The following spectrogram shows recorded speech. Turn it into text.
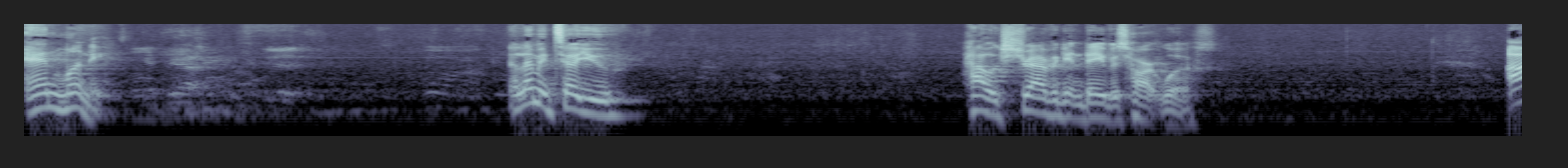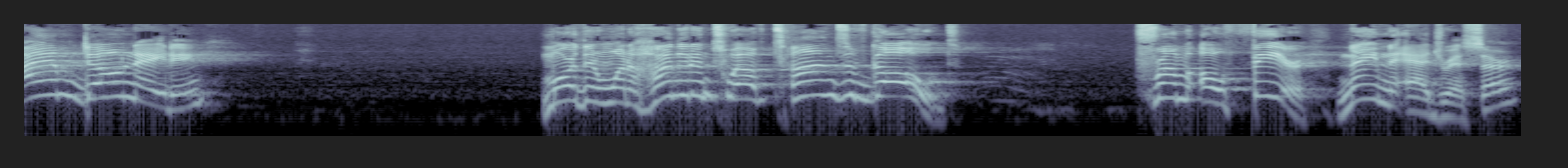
and money. And let me tell you how extravagant David's heart was. I am donating more than 112 tons of gold from Ophir. Name the address, sir.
